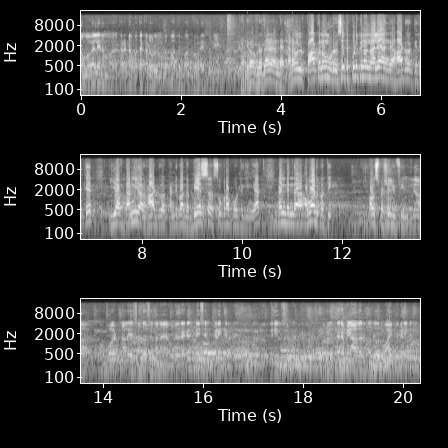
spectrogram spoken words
நம்ம வேலையை நம்ம கரெக்டாக பார்த்தா கடவுள் நம்மளை பார்த்து பறந்த ஒரு எண்ணம். கண்டிப்பாக பிரதர் அந்த கடவுள் பார்க்கணும் ஒரு விஷயத்தை கொடுக்கணும்னாலே அங்கே ஹார்ட் ஒர்க் இருக்குது you have done your hard work கண்டிப்பாக அந்த பேஸ் சூப்பராக போட்டிருக்கீங்க. அண்ட் இந்த அவார்டு பற்றி how special you feel yeah அவார்ட்னாலே சந்தோஷம் தானே. ஒரு ரெகக்னேஷன் கிடைக்கிறது. பெரிய விஷயம். ஒரு திறமையாளருக்கு வந்து ஒரு வாய்ப்பு கிடைக்கணும்.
